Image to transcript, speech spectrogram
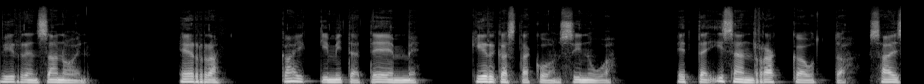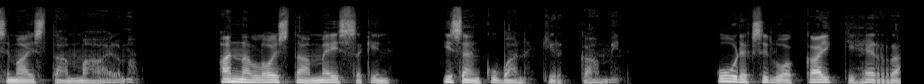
Virren sanoin, Herra, kaikki mitä teemme, kirkastakoon sinua, että isän rakkautta saisi maistaa maailma. Anna loistaa meissäkin isän kuvan kirkkaammin. Uudeksi luo kaikki, Herra,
